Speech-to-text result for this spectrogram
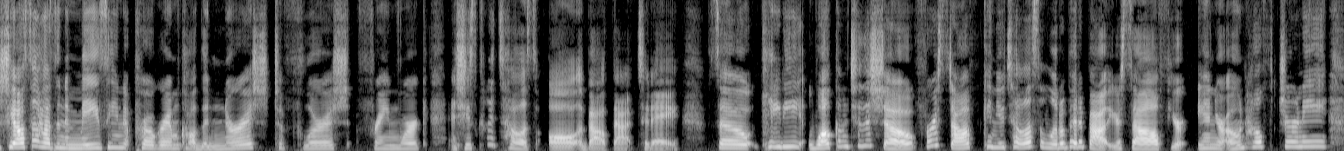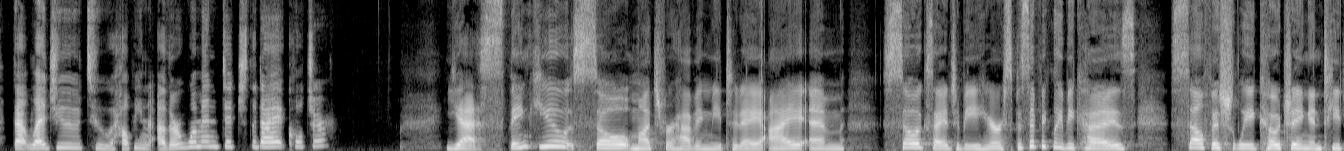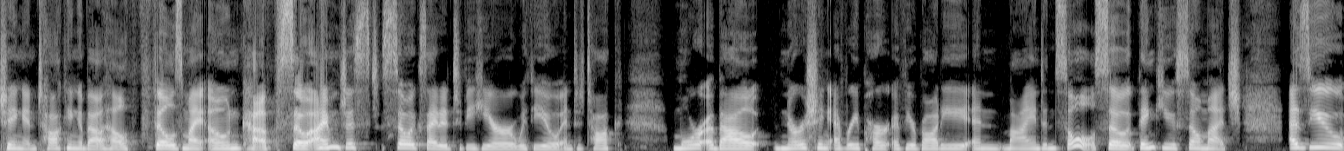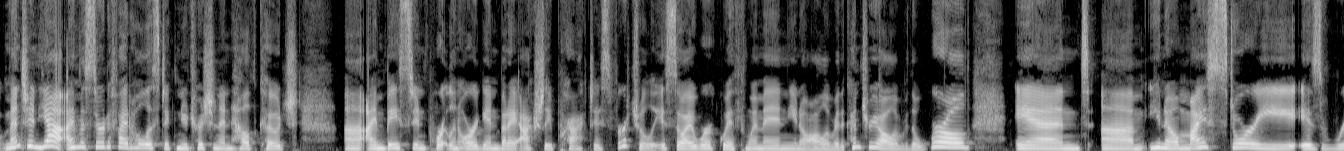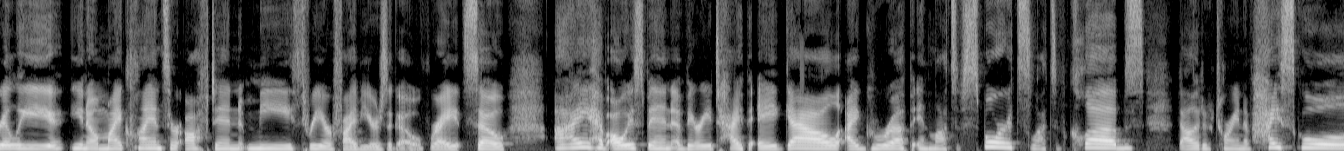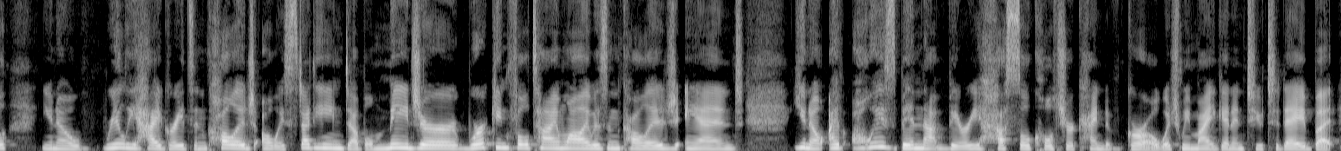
She also has an amazing program called the Nourish to Flourish Framework, and she's going to tell us all about that today. So, Katie, welcome to the show. First off, can you tell us a little bit about yourself, your and your own health journey that led you to helping other women ditch the diet culture? Yes. Thank you so much for having me today. I am so excited to be here, specifically because selfishly coaching and teaching and talking about health fills my own cup. So I'm just so excited to be here with you and to talk more about nourishing every part of your body and mind and soul. So thank you so much. As you mentioned, yeah, I'm a certified holistic nutrition and health coach. Uh, I'm based in Portland, Oregon, but I actually practice virtually. So I work with women, you know, all over the country, all over the world. And, um, you know, my story is really, you know, my clients are often me three or five years ago, right? So I have always been a very type A gal. I grew up in lots of sports, lots of clubs, valedictorian of high school, you know, really high grades in college, always studying, double major, working full time while I was in college. And, you know, I've always been that very hustle culture kind of girl, which we might get into today. But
